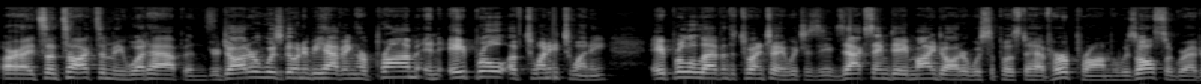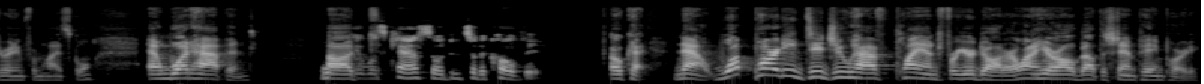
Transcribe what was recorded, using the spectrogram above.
All right, so talk to me. What happened? Your daughter was going to be having her prom in April of 2020, April 11th of 2020, which is the exact same day my daughter was supposed to have her prom, who was also graduating from high school. And what happened? Well, Uh, it was canceled due to the COVID. Okay, now, what party did you have planned for your daughter? I want to hear all about the champagne party.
